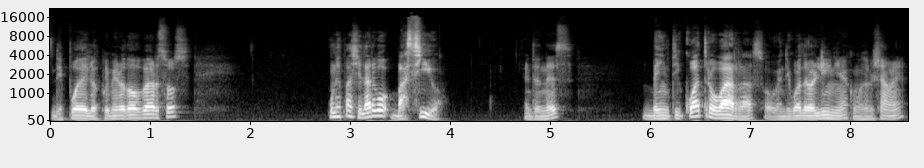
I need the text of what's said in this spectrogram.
después de los primeros dos versos, un espacio largo vacío. ¿Entendés? 24 barras, o 24 líneas, como se le llame,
